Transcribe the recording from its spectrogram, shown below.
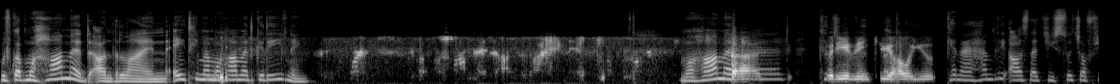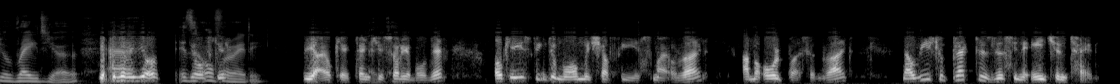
We've got Mohammed on the line. A and Mohammed, good evening. Mohammed. Uh, good you, evening to you. How are you? Can I humbly ask that you switch off your radio? Uh, radio is it off already? Yeah, okay, thank you. Sorry about that. Okay, you speak to Muhammad Shafi Ismail, right? I'm an old person, right? Now, we used to practice this in ancient times.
